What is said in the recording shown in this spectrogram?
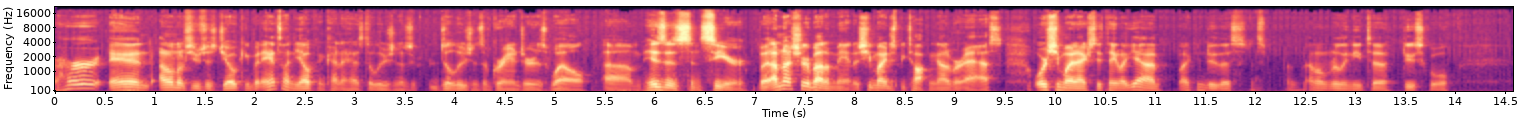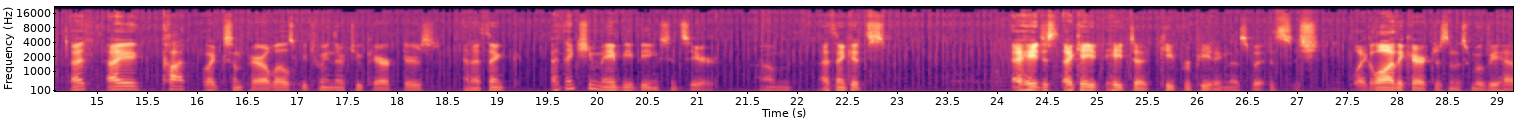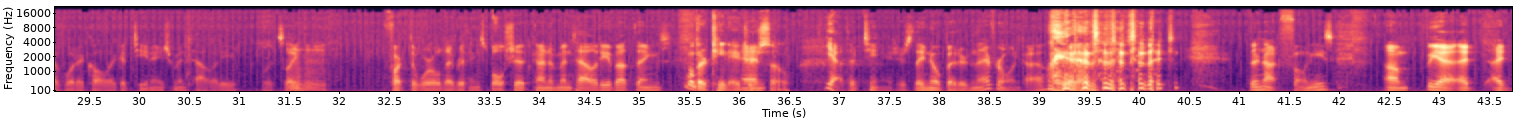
her and I don't know if she was just joking, but Anton Yelchin kind of has delusions delusions of grandeur as well. Um, his is sincere, but I'm not sure about Amanda. She might just be talking out of her ass, or she might actually think like, yeah, I can do this. It's, I don't really need to do school. I I caught like some parallels between their two characters, and I think I think she may be being sincere. Um, I think it's. I hate to I hate hate to keep repeating this, but it's like a lot of the characters in this movie have what I call like a teenage mentality, where it's like Mhm. fuck the world, everything's bullshit kind of mentality about things. Well, they're teenagers, And- so Yeah, they're teenagers. They know better than everyone, Kyle. they're not phonies. Um, but yeah, I, I,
